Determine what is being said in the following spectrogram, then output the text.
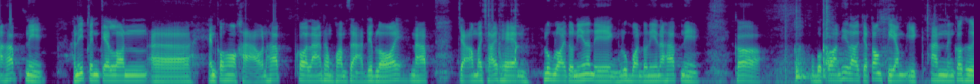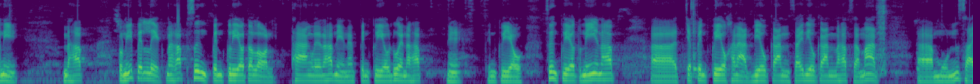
นะครับนี่อันนี้เป็นแกลลอนแอลกอฮอล์ขาวนะครับ ก็ล้างทำความสะอาดเรียบร้อยนะครับ จะเอามาใช้แทนลูกลอยตัวนี้นั่นเอง ลูกบอลตัวนี้นะครับนี่ก็อุปกรณ์ที่เราจะต้องเตรียมอีกอันหนึ่งก็คือนี่นะครับ ตรงนี้เป็นเหล็กนะครับ ซึ่งเป็นเกลียวตลอดทางเลยนะครับเนี่ยนะเป็นเกลียวด้วยนะครับ นี่เป็นเกลียว ซึ่งเกลียวตัวนี้นะครับจะเป็นเกลียวขนาดเดียวกันไซส์เดียวกันนะครับ สามารถหมุนใส่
